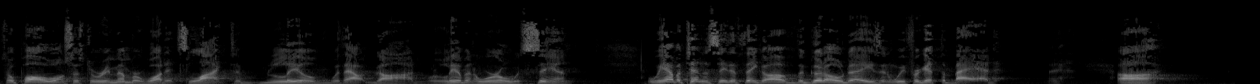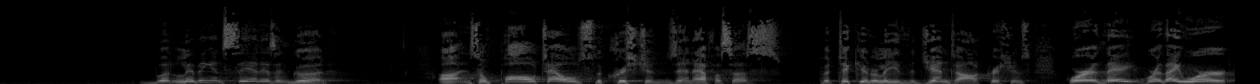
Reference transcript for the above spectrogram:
So Paul wants us to remember what it's like to live without God, or live in a world with sin. We have a tendency to think of the good old days and we forget the bad. Uh, but living in sin isn't good. Uh, and so Paul tells the Christians in Ephesus, particularly the Gentile Christians, where they, where they were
